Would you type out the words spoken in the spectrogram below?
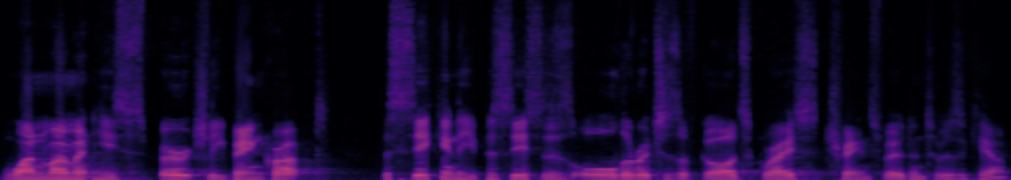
One moment he's spiritually bankrupt, the second, he possesses all the riches of God's grace transferred into his account.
